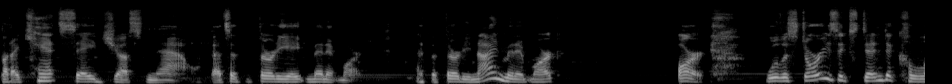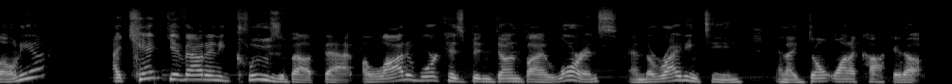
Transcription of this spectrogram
But I can't say just now. That's at the 38 minute mark. At the 39 minute mark, art. Will the stories extend to Colonia? I can't give out any clues about that. A lot of work has been done by Lawrence and the writing team, and I don't want to cock it up.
